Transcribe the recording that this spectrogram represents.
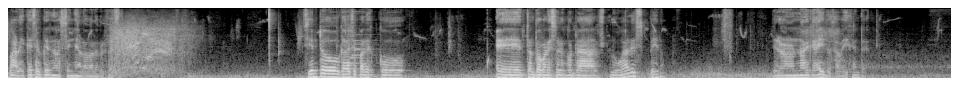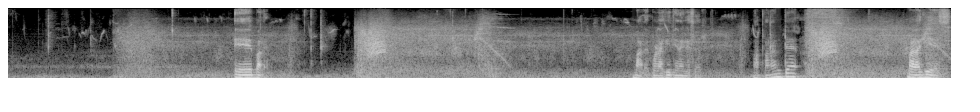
Vale, que es el que nos señala, vale, perfecto. Siento que a veces parezco eh, tonto con esto de encontrar lugares, pero... Pero no he caído, ¿sabéis, gente? Eh, vale. Vale, por aquí tiene que ser. Más para adelante. Vale, aquí es.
